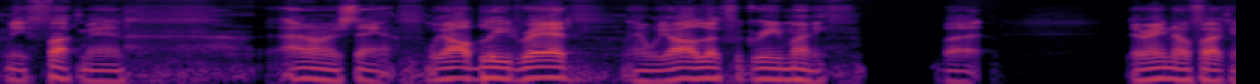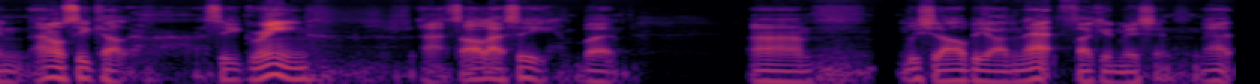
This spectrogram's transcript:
I mean, fuck, man. I don't understand. We all bleed red and we all look for green money, but there ain't no fucking, I don't see color. I see green. That's all I see. But um, we should all be on that fucking mission, not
